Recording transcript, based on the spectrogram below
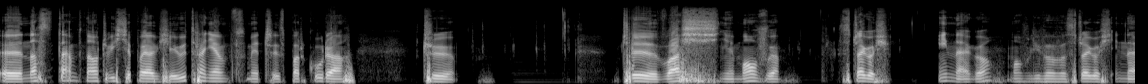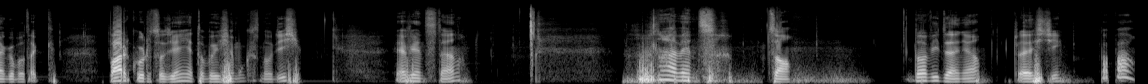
Yy, następna oczywiście pojawi się jutro. Nie wiem w sumie czy z parkura, czy, czy właśnie może z czegoś innego. Możliwe, że z czegoś innego, bo tak parkour codziennie to by się mógł znudzić. Ja więc ten. No a więc co? Do widzenia. Cześć. Pa pa.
